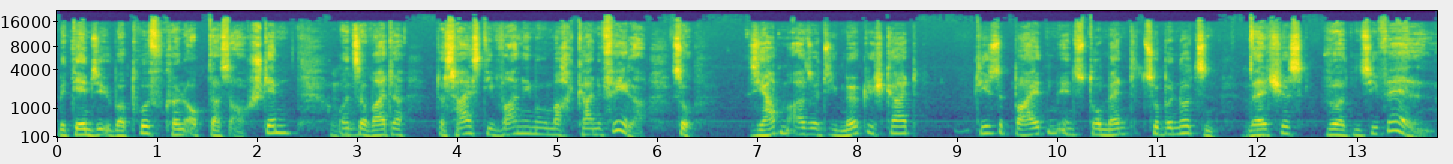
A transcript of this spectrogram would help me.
mit dem Sie überprüfen können, ob das auch stimmt mhm. und so weiter. Das heißt, die Wahrnehmung macht keine Fehler. So, Sie haben also die Möglichkeit, diese beiden Instrumente zu benutzen. Mhm. Welches würden Sie wählen?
